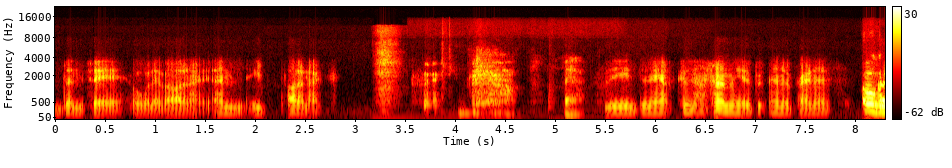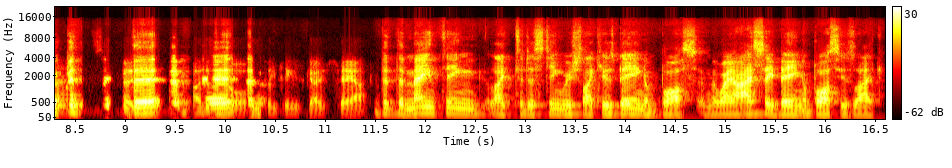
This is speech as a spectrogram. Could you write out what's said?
than fair or whatever. I don't know, and he I don't know Yeah. the ins and outs because I was only a, an apprentice. Oh, good. But, But the, just the- the- some things go south. but the main thing, like to distinguish, like he was being a boss, and the way I see being a boss is like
